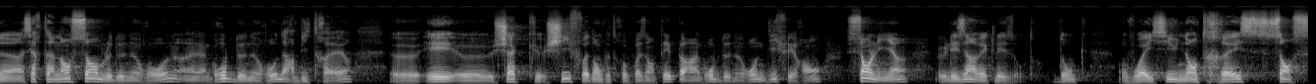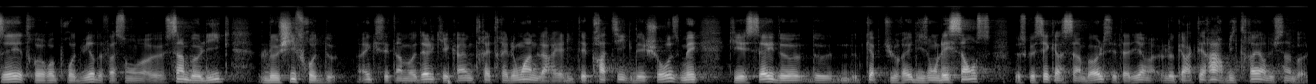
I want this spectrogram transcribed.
un certain ensemble de neurones, un, groupe de neurones arbitraires. Euh, et euh, chaque chiffre va donc être représenté par un groupe de neurones différents, sans lien les uns avec les autres. Donc on voit ici une entrée censée être reproduire de façon euh, symbolique le chiffre 2. C'est un modèle qui est quand même très très loin de la réalité pratique des choses, mais qui essaye de, capturer, disons, l'essence de ce que c'est qu'un symbole, c'est-à-dire le caractère arbitraire du symbole.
